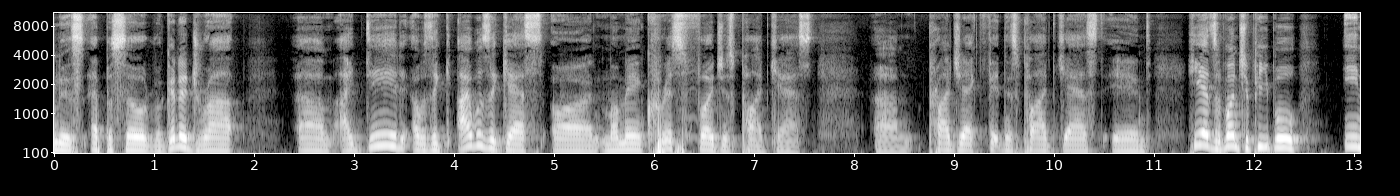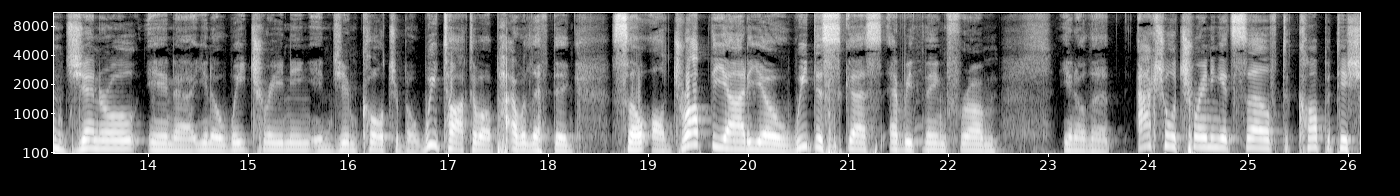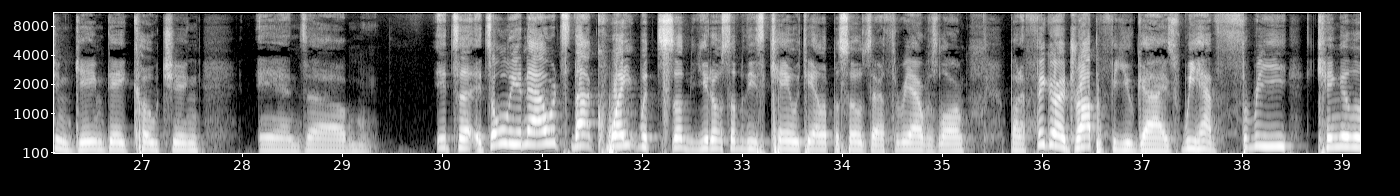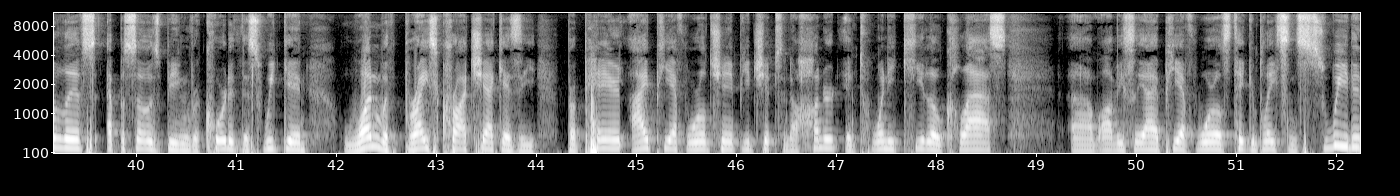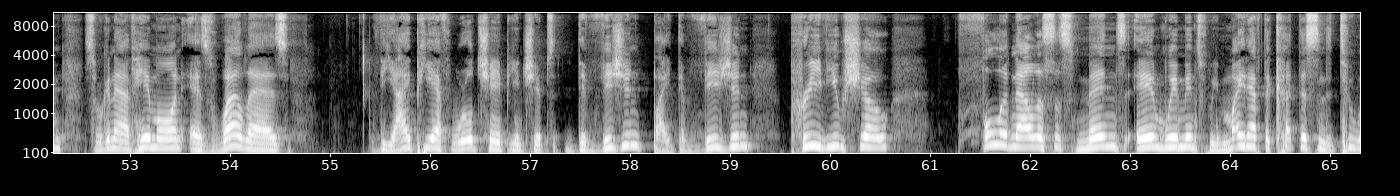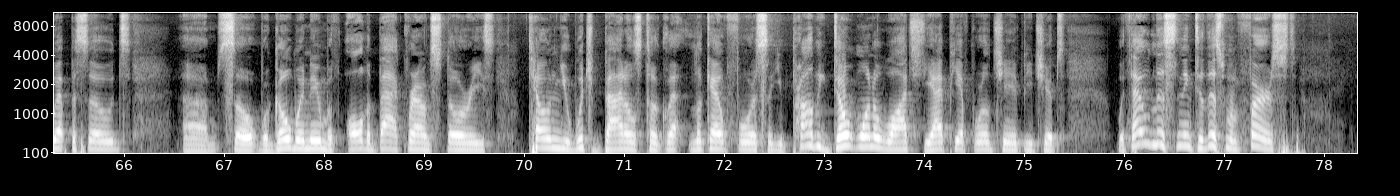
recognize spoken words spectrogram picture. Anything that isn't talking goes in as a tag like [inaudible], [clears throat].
bonus episode we're gonna drop. Um, I did. I was a I was a guest on my man Chris Fudge's podcast, um, Project Fitness Podcast, and he has a bunch of people in general in uh, you know weight training in gym culture but we talked about powerlifting so i'll drop the audio we discuss everything from you know the actual training itself to competition game day coaching and um, it's a it's only an hour. It's not quite with some you know some of these KOTL episodes that are three hours long but i figure i'd drop it for you guys. We have three king of the lifts episodes being recorded this weekend. One with Bryce Krawczyk as he prepared IPF World Championships in 120 kilo class. Um, obviously, IPF Worlds taking place in Sweden, so we're to have him on as well as the IPF World Championships division by division preview show. Full analysis, men's and women's. We might have to cut this into two episodes. Um, so we're going in with all the background stories telling you which battles to look out for. So you probably don't want to watch the IPF World Championships without listening to this one first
